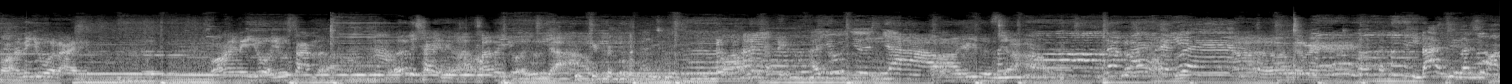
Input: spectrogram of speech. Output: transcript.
ขอให้ไม่ยุ่อะไร ขอให้ไม่ยุ่อายุสั้นเหรอเอ้ยไม่ใช่เนี่ยขอให้ไม่ยุ่อายุยาวขอให้อายุยืนยาวอายุยืนยาวร่างกายแข็งแรงเออแต่แม่ได้ทีละช้อน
